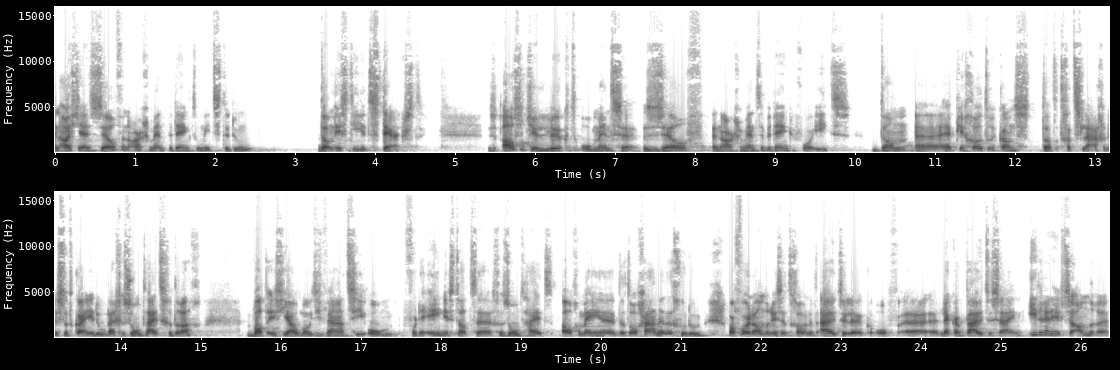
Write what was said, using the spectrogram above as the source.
En als jij zelf een argument bedenkt om iets te doen, dan is die het sterkst. Dus als het je lukt om mensen zelf een argument te bedenken voor iets, dan uh, heb je grotere kans dat het gaat slagen. Dus dat kan je doen bij gezondheidsgedrag. Wat is jouw motivatie om? Voor de een is dat uh, gezondheid, algemeen dat de organen het goed doen. Maar voor de ander is het gewoon het uiterlijk of lekker buiten zijn. Iedereen heeft zijn andere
